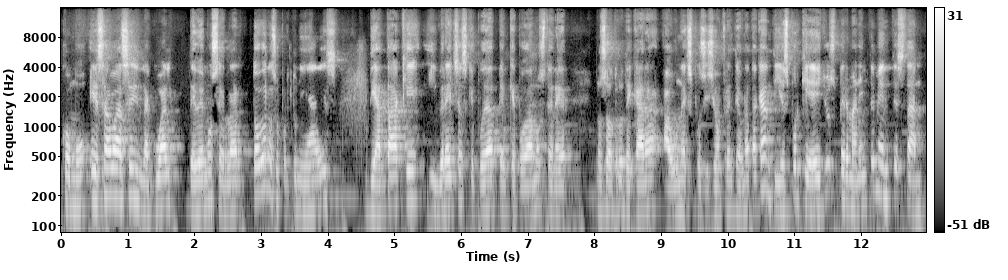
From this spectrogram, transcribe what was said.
como esa base en la cual debemos cerrar todas las oportunidades de ataque y brechas que, pueda, que podamos tener nosotros de cara a una exposición frente a un atacante. Y es porque ellos permanentemente están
